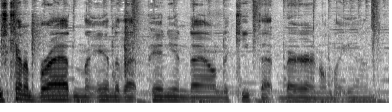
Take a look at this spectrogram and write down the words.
He's kind of bradding the end of that pinion down to keep that bearing on the end.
